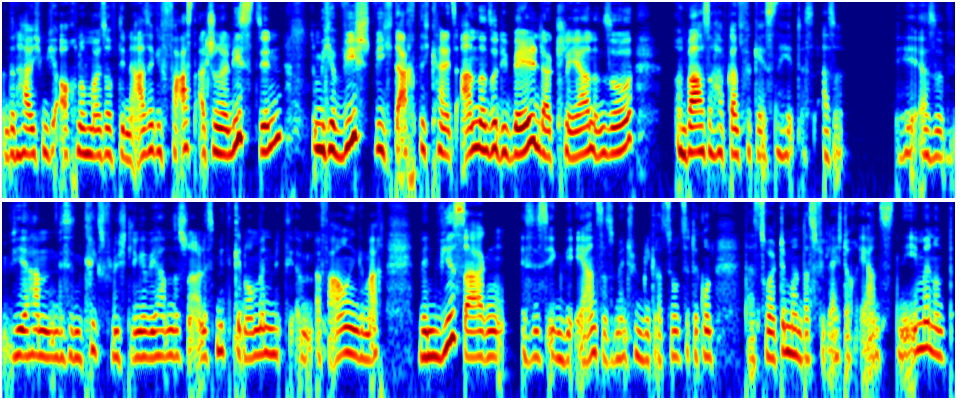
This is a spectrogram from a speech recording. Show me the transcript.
Und dann habe ich mich auch nochmal so auf die Nase gefasst als Journalistin und mich erwischt, wie ich dachte, ich kann jetzt anderen so die Welt erklären und so und war so, habe ganz vergessen, hey, das, also, hey, also wir haben, wir sind Kriegsflüchtlinge, wir haben das schon alles mitgenommen, mit ähm, Erfahrungen gemacht. Wenn wir sagen, es ist irgendwie ernst, also Menschen mit Migrationshintergrund, dann sollte man das vielleicht auch ernst nehmen. Und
